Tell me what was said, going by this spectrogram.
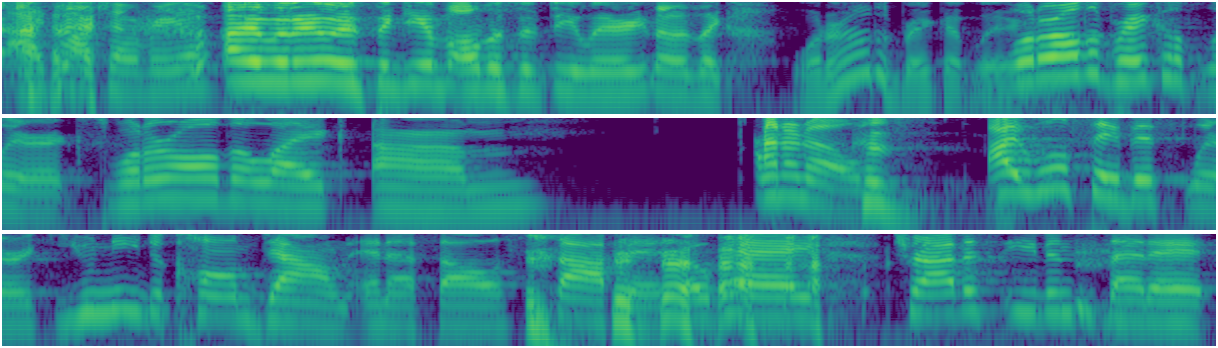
I talked over you? I literally was thinking of all the Swiftie lyrics. I was like, what are all the breakup lyrics? What are all the breakup lyrics? What are all the like um I don't know. 'Cause- I will say this lyric. You need to calm down, NFL. Stop it, okay? Travis even said it.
